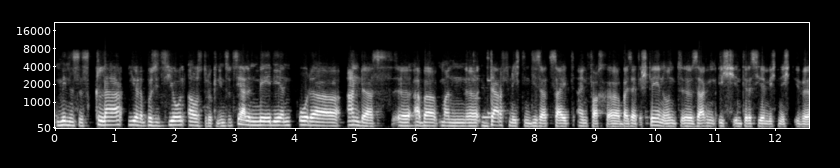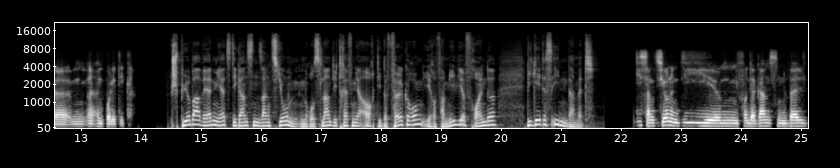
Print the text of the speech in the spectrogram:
mindestens klar ihre Position ausdrücken in sozialen Medien oder anders. Äh, aber man äh, darf nicht in dieser Zeit einfach äh, beiseite stehen und äh, sagen, ich interessiere mich nicht über äh, an Politik. Spürbar werden jetzt die ganzen Sanktionen in Russland. Die treffen ja auch die Bevölkerung, ihre Familie, Freunde. Wie geht es Ihnen damit? die Sanktionen, die ähm, von der ganzen Welt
